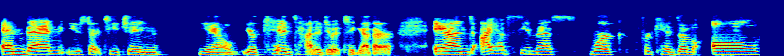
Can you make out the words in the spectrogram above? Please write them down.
and then you start teaching you know your kids how to do it together and i have seen this work for kids of all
